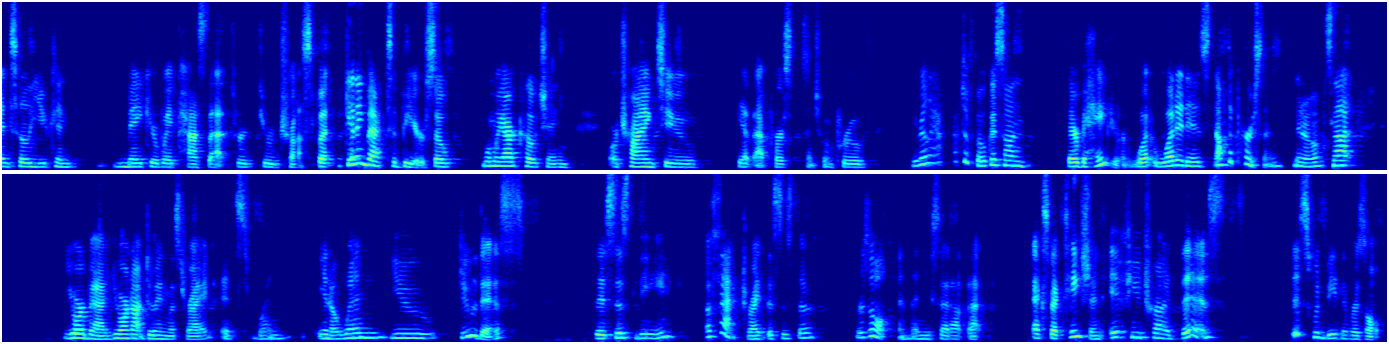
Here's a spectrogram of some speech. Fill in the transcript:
until you can make your way past that through through trust. But getting back to beer, so when we are coaching or trying to get that person to improve, you really have to focus on their behavior, what what it is, not the person. You know, it's not you're bad you're not doing this right it's when you know when you do this this is the effect right this is the result and then you set out that expectation if you tried this this would be the result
